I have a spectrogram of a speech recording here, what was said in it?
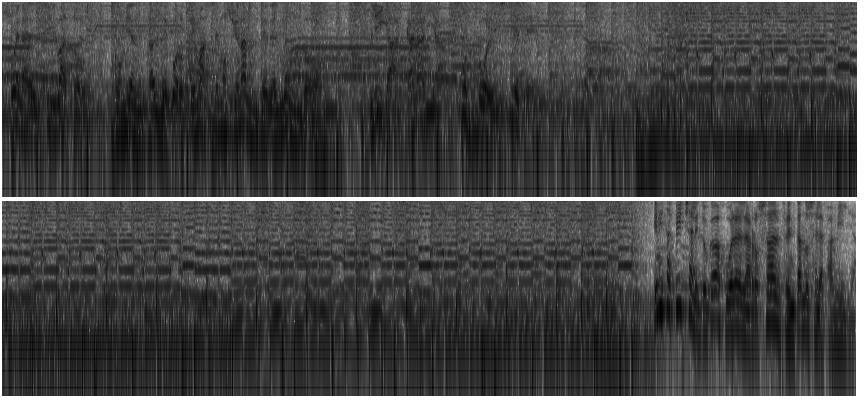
Suena el silbato, comienza el deporte más emocionante del mundo. Liga Canaria, Fútbol 7. En esta fecha le tocaba jugar a la Rosada enfrentándose a la familia,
